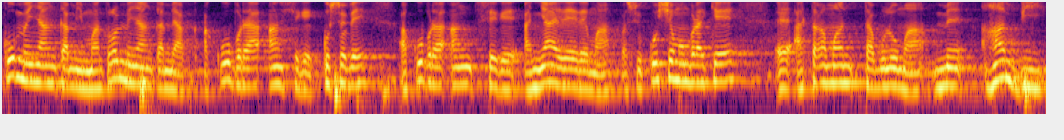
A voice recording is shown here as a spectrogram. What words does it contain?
ko mɛn y'an kami mantɔrɔ mɛn y'an kami a ko bara an sɛgɛn kosɛbɛ a ko bara an sɛgɛn a ɲɛ yɛrɛ yɛrɛ ma parce que ko caman bara kɛ eh, a tagama taabolo ma mais han bi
